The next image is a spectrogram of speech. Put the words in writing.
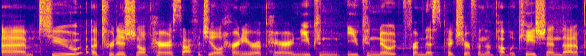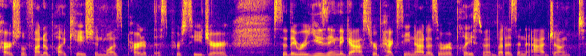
um, to a traditional paraesophageal hernia repair. And you can, you can note from this picture from the publication that a partial fundoplication was part of this procedure. So they were using the gastropexy not as a replacement, but as an adjunct.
